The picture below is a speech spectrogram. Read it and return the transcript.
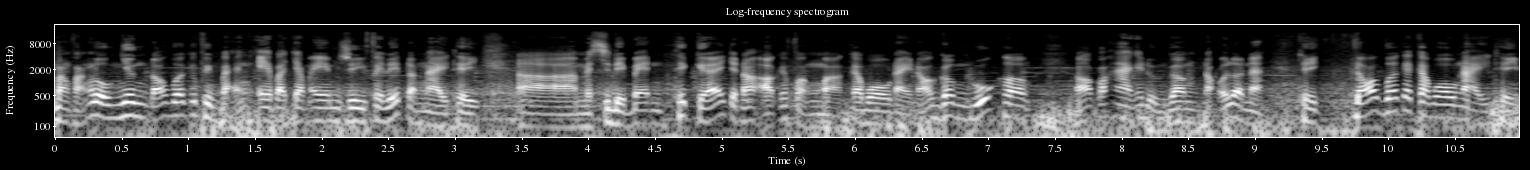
bằng phẳng luôn. Nhưng đối với cái phiên bản E300 AMG Philip lần này thì uh, Mercedes-Benz thiết kế cho nó ở cái phần mà cabo này nó gân guốc hơn. Nó có hai cái đường gân nổi lên nè. Thì đối với cái cabo này thì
